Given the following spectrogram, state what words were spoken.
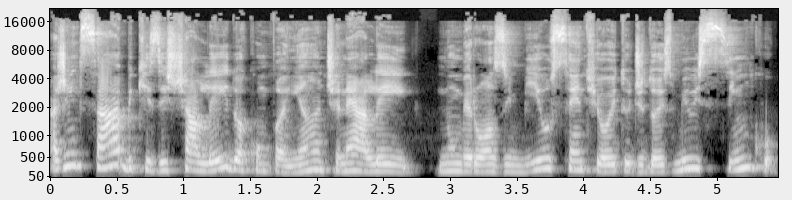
A gente sabe que existe a lei do acompanhante, né, a lei número 11.108 de 2005,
